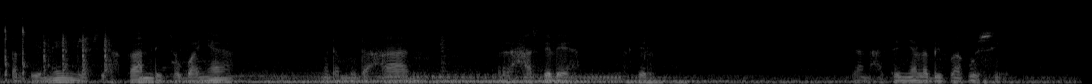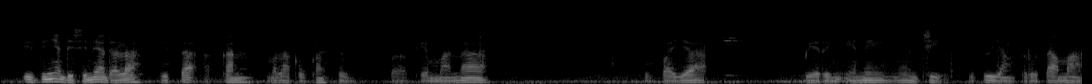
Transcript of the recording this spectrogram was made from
seperti ini ya silahkan dicobanya. Mudah-mudahan berhasil ya hasil. Dan hasilnya lebih bagus sih intinya di sini adalah kita akan melakukan sebagaimana supaya bearing ini ngunci itu yang terutama.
